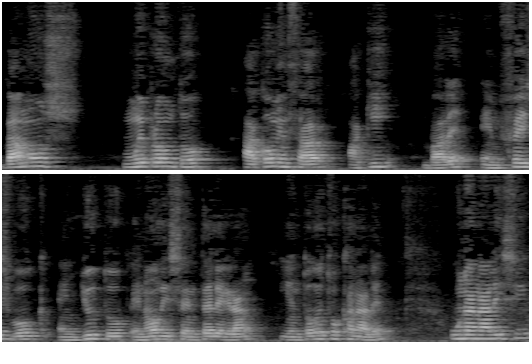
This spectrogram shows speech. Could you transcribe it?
vamos muy pronto a comenzar aquí, ¿vale? En Facebook, en YouTube, en Odyssey, en Telegram y en todos estos canales, un análisis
